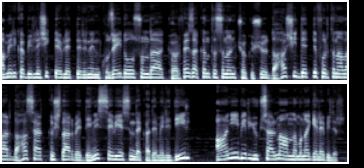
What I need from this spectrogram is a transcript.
Amerika Birleşik Devletleri'nin kuzeydoğusunda körfez akıntısının çöküşü daha şiddetli fırtınalar, daha sert kışlar ve deniz seviyesinde kademeli değil, ani bir yükselme anlamına gelebilir.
